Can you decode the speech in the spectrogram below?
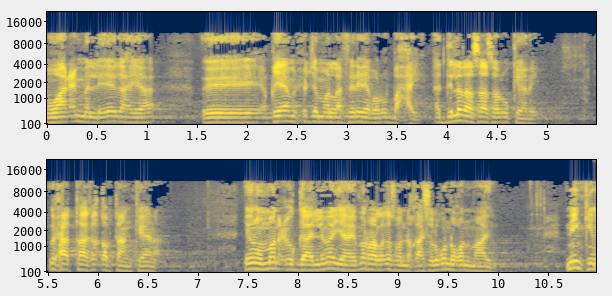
mawaanic ma la eegahayaa qiyaam xuja ma la firinaya baan u baxay. Adiladaa u keenay. Waxaad taa ka qabtaan keena. Inuu mancu gaalnimo yahay mar hore laga soo niqaasho lagu noqon maayo. Ninkii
